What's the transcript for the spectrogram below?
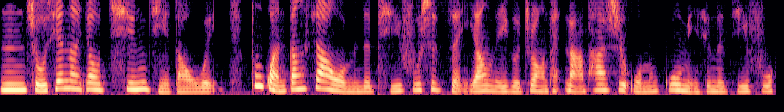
嗯，首先呢要清洁到位，不管当下我们的皮肤是怎样的一个状态，哪怕是我们过敏性的肌肤，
